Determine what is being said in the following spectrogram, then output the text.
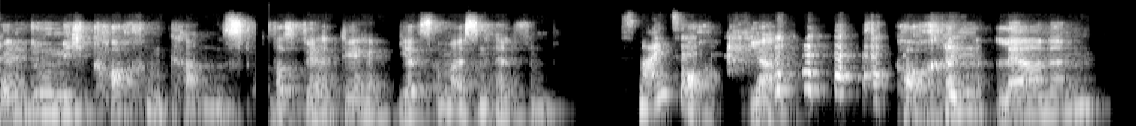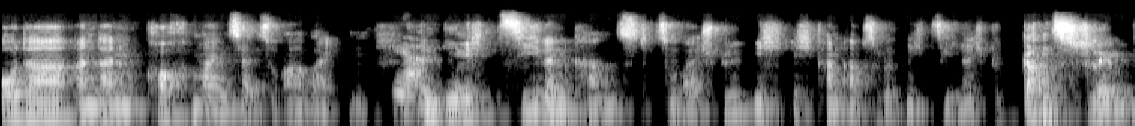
wenn du nicht kochen kannst, was wird dir jetzt am meisten helfen? Das Mindset. Koch, ja, kochen lernen oder an deinem Koch-Mindset zu arbeiten. Ja. Wenn du nicht zielen kannst, zum Beispiel, ich, ich kann absolut nicht zielen, ich bin ganz schlimm.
